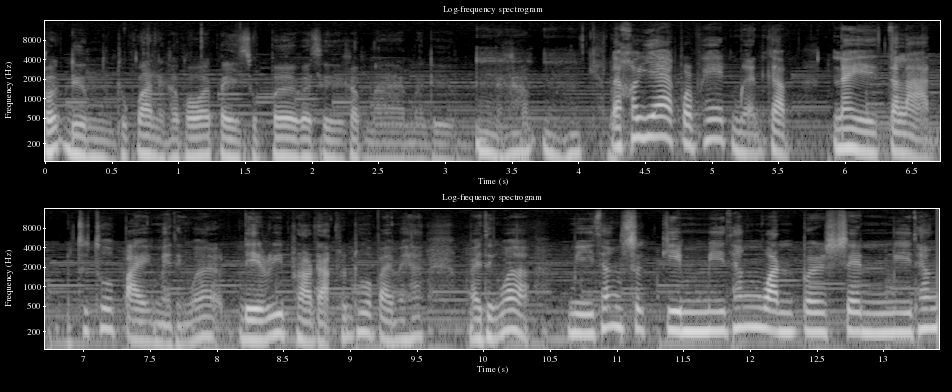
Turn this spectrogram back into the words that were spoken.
ก็ดื่มทุกวันนะครับ เพราะว่าไปซูเปอร์ก็ซื้อกลับมามาดื่มอืมนะครับอืมแล้วเขาแยกประเภทเหมือนกับในตลาดทั่วๆไป หมายถึงว่า dairy product ทั่วๆไปไหมคะหมายถึงว่ามีทั้งสกิม มีทั้ง 1%มีทั้ง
